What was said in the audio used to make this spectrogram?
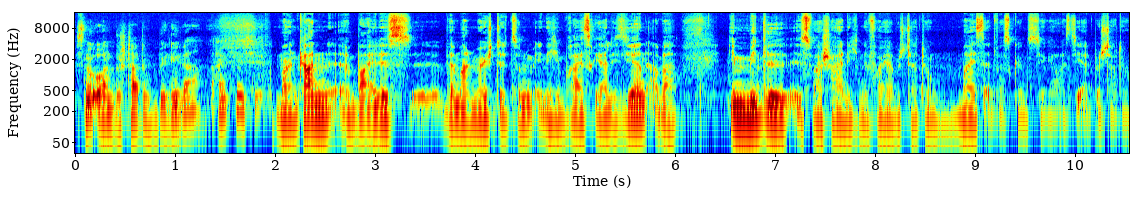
Ist eine Urnenbestattung billiger eigentlich? Man kann äh, beides, äh, wenn man möchte, zu einem ähnlichen Preis realisieren, aber im Mittel ist wahrscheinlich eine Feuerbestattung meist etwas günstiger als die Erdbestattung.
